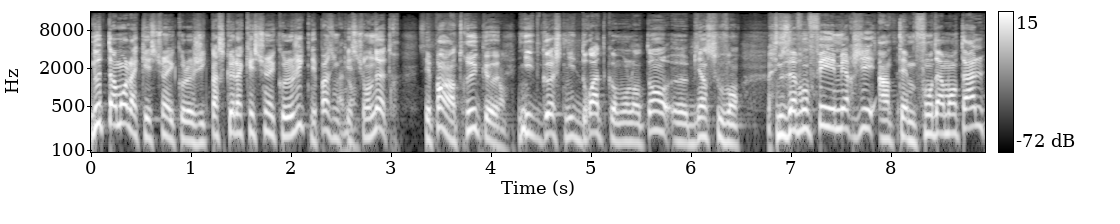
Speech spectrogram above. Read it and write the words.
notamment la question écologique, parce que la question écologique n'est pas une ah question neutre. C'est pas un truc euh, ni de gauche ni de droite comme on l'entend euh, bien souvent. Bah, nous avons fait émerger un thème fondamental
